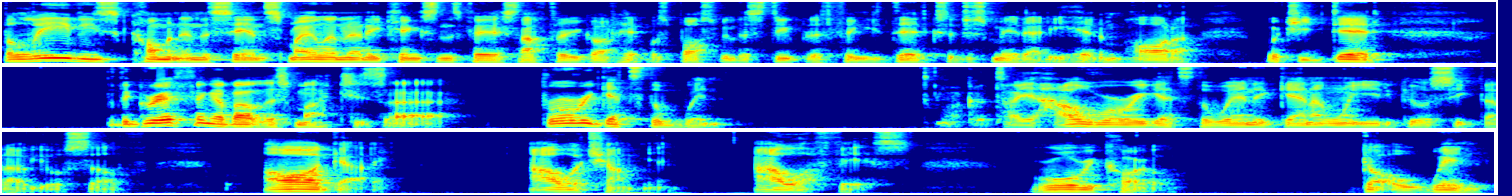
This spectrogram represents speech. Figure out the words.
believe he's commenting the saying smiling Eddie Kingston's face after he got hit was possibly the stupidest thing he did because it just made Eddie hit him harder, which he did. But the great thing about this match is uh, Rory gets the win. I'm going to tell you how Rory gets the win. Again, I want you to go seek that out yourself our guy, our champion, our face, Rory Coyle, got a win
